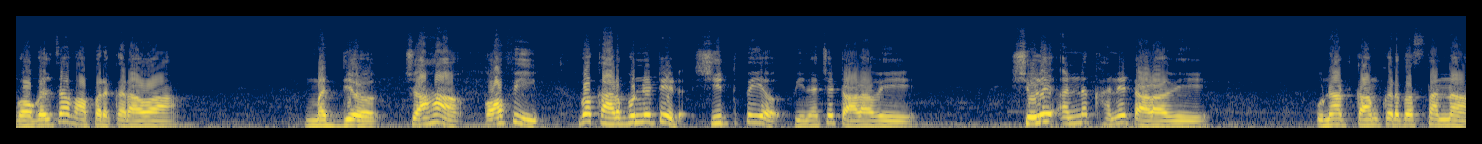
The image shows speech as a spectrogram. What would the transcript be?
गॉगलचा वापर करावा. मद्य चहा कॉफी व कार्बोनेटेड शीतपेय पिण्याचे टाळावे. शिळे अन्न खाणे टाळावे. उन्हात काम करत असताना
